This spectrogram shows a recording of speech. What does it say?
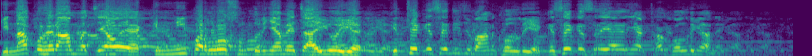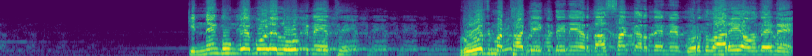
ਕਿੰਨਾ ਕੋਹਰਾਮ ਮਚਿਆ ਹੋਇਆ ਕਿੰਨੀ ਪਰਲੋ ਸੁ- ਦੁਨੀਆ ਵਿੱਚ ਆਈ ਹੋਈ ਹੈ। ਕਿੱਥੇ ਕਿਸੇ ਦੀ ਜ਼ੁਬਾਨ ਖੁੱਲਦੀ ਹੈ? ਕਿਸੇ ਕਿਸੇ ਦੀਆਂ ਅੱਖਾਂ ਖੁੱਲਦੀਆਂ ਨੇ। ਕਿੰਨੇ ਗੂੰਗੇ ਬੋਲੇ ਲੋਕ ਨੇ ਇੱਥੇ? ਰੋਜ਼ ਮੱਥਾ ਟੇਕਦੇ ਨੇ, ਅਰਦਾਸਾਂ ਕਰਦੇ ਨੇ, ਗੁਰਦੁਆਰੇ ਆਉਂਦੇ ਨੇ,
